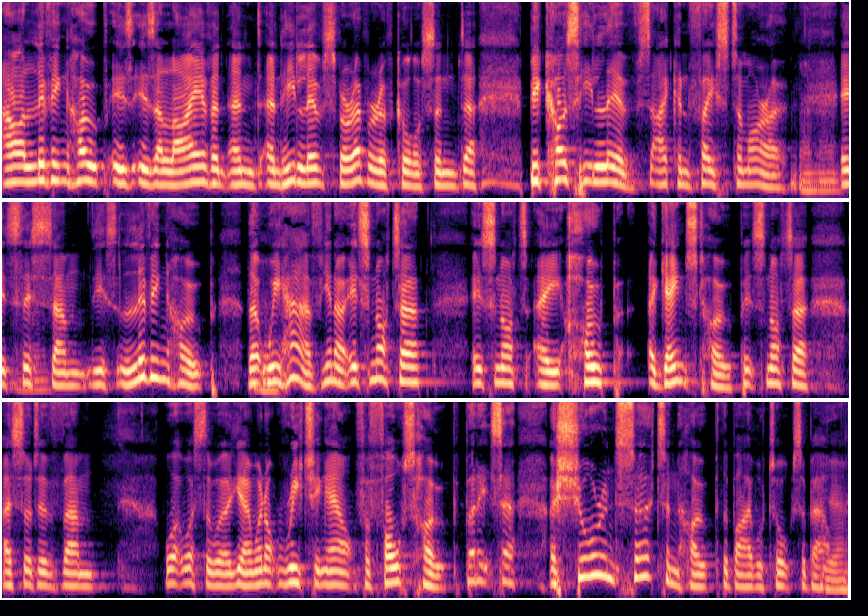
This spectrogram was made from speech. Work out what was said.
our living hope is, is alive and, and, and he lives forever, of course. And uh, because he lives, I can face tomorrow. It's this, um, this living hope that we have. You know, it's not a, it's not a hope against hope. It's not a, a sort of, um, what, what's the word? You know, we're not reaching out for false hope, but it's a, a sure and certain hope the Bible talks about Yeah.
